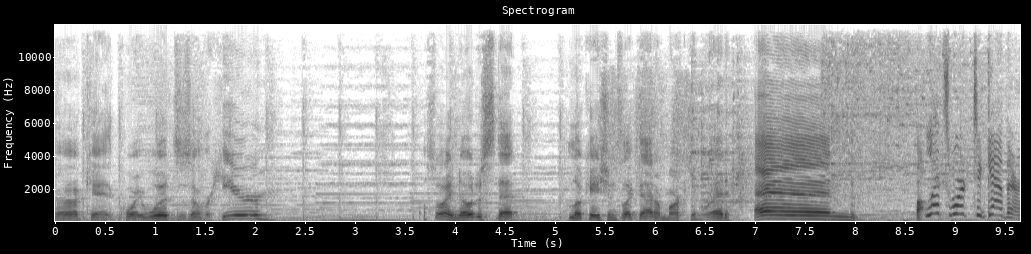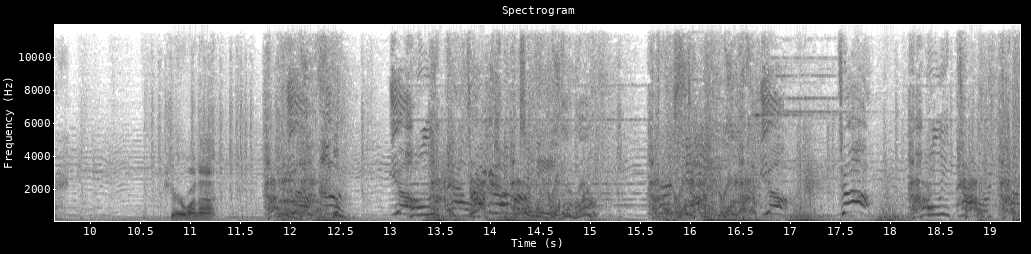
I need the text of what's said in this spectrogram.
Okay, the Quarry Woods is over here. Also, I noticed that locations like that are marked in red. And... Fuck. Let's work together. Sure, why not? Holy power, come to me. Holy power, come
